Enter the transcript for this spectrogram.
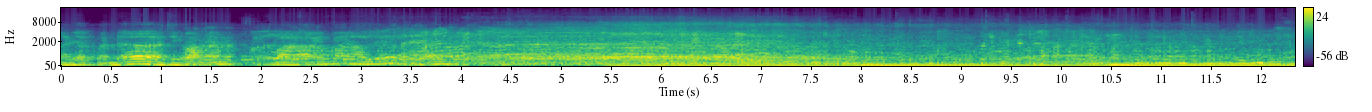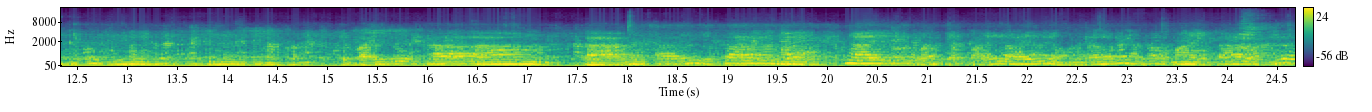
อันเรียกขวัญเด้อที่กองนั้นว่ามาเยขวัญ ไปดูข้างกลางไทยฟ้าในในวันจะไปไล่เรื่องเดินทำไมตาเรื่อง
